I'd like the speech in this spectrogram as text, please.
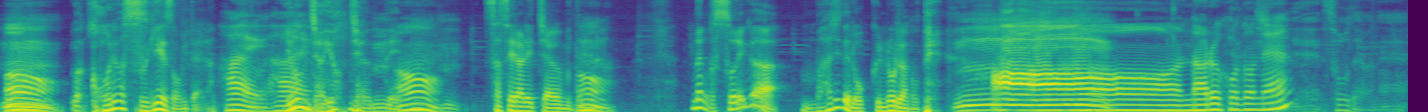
の、うん。うわこれはすげえぞみたいな、はいはい。読んじゃう読んじゃうってうん。させられちゃうみたいな、なんかそれがマジでロックンロールだと思ってうん。ああ、なるほどね。えーそうだよね。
